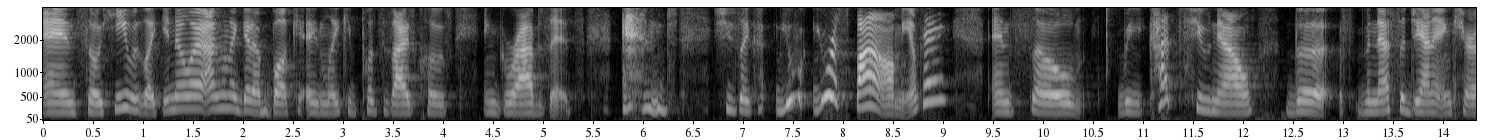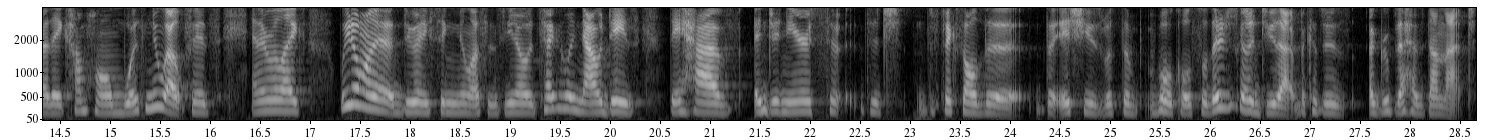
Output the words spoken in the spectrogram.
and so he was like, you know what? I'm gonna get a book, and like he puts his eyes closed and grabs it, and she's like, you you're a spy on me, okay? And so we cut to now the Vanessa, Janet, and Kara. They come home with new outfits, and they were like, we don't want to do any singing lessons. You know, technically nowadays they have engineers to, to, to, fix all the, the issues with the vocals. So they're just going to do that because there's a group that has done that.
